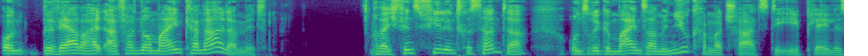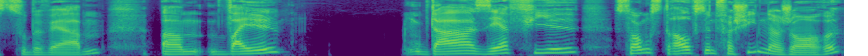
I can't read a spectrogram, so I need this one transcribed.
und bewerbe halt einfach nur meinen Kanal damit. Aber ich finde es viel interessanter, unsere gemeinsame Newcomercharts.de Playlist zu bewerben, ähm, weil da sehr viel Songs drauf sind verschiedener Genre.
